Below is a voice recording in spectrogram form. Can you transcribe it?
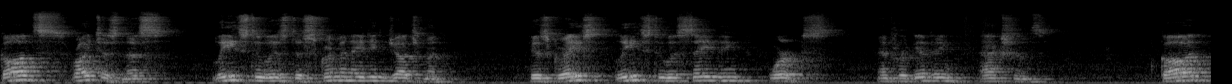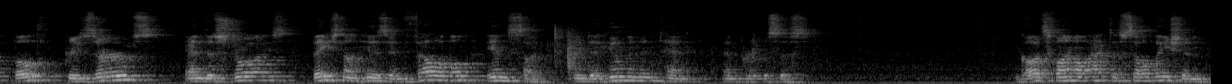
God's righteousness leads to his discriminating judgment. His grace leads to his saving works and forgiving actions. God both preserves and destroys based on his infallible insight into human intent and purposes. God's final act of salvation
